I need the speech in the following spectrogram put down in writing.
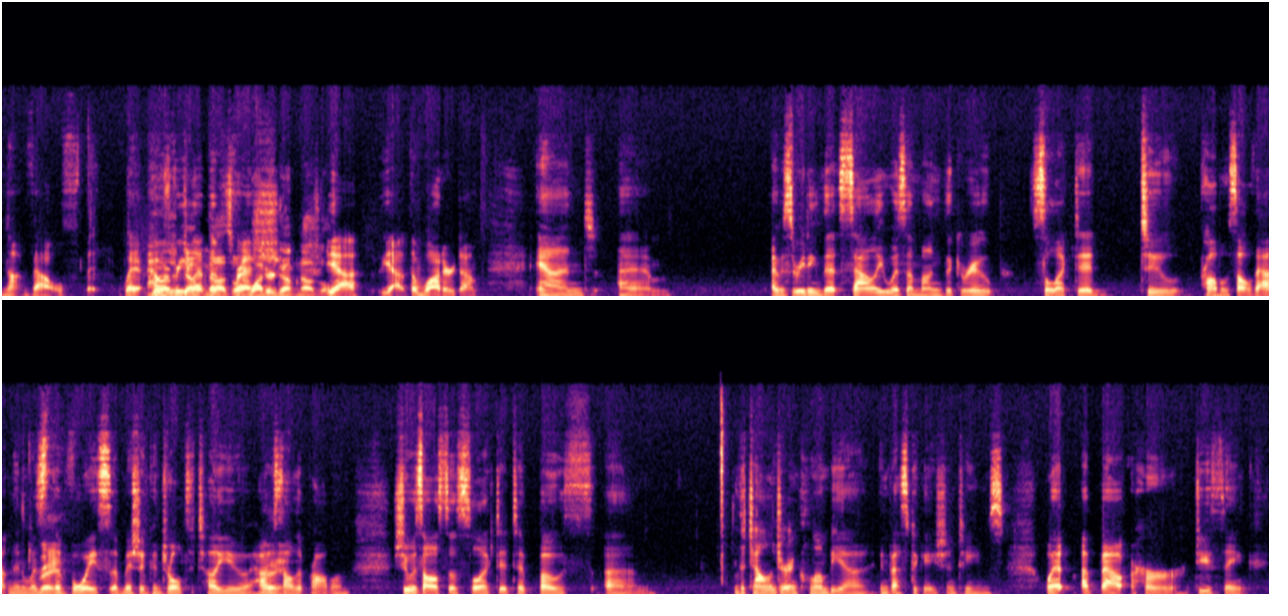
not valve, but however you let nozzle, the fresh water dump nozzle. Yeah, yeah, the water dump. And um, I was reading that Sally was among the group selected to problem solve that, and then was right. the voice of mission control to tell you how right. to solve the problem. She was also selected to both um, the Challenger and Columbia investigation teams. What about her do you think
